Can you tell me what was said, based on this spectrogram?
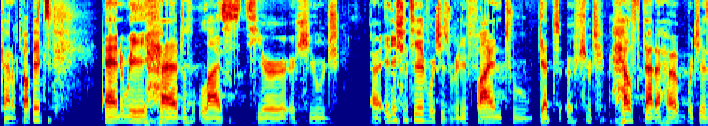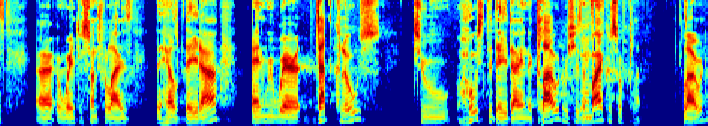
kind of topics. And we had last year a huge uh, initiative, which is really fine to get a huge health data hub, which is uh, a way to centralize the health data. And we were that close to host the data in a cloud, which is yes. a Microsoft cl cloud.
